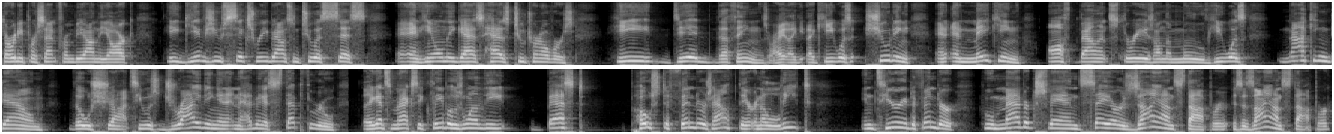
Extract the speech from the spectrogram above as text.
30% from beyond the arc. He gives you six rebounds and two assists, and he only has, has two turnovers. He did the things, right? Like, like he was shooting and, and making off balance threes on the move. He was knocking down those shots. He was driving and having a step through against Maxi Kleber, who's one of the best post defenders out there, an elite interior defender who Mavericks fans say are Zion stopper is a Zion stopper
